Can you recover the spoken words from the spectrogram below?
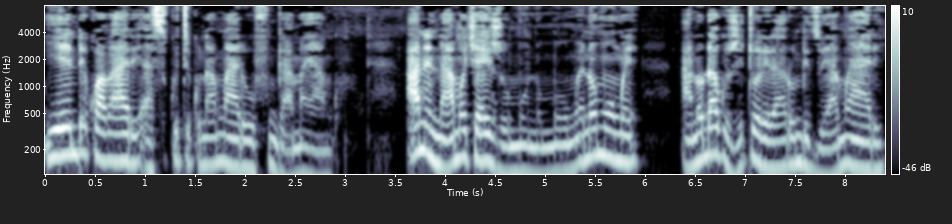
iende kwavari asi kuti kuna mwari ufunge hama yangu. Ane nhamo chaizvo munhu mumwe nomumwe anoda kuzvitorera rumbidzo yamwari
